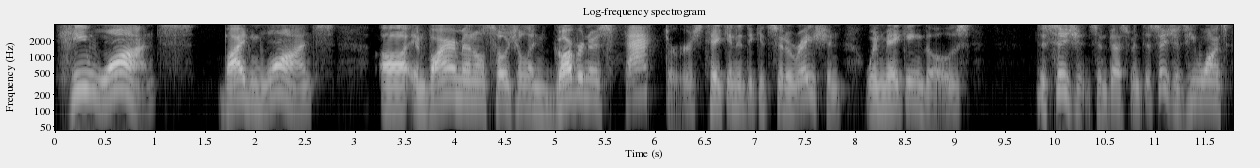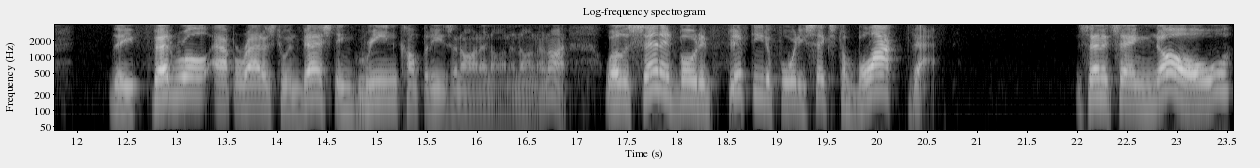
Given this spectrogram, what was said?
He wants, Biden wants, uh, environmental, social, and governance factors taken into consideration when making those decisions, investment decisions. He wants the federal apparatus to invest in green companies and on and on and on and on. Well, the Senate voted 50 to 46 to block that. The Senate saying no,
